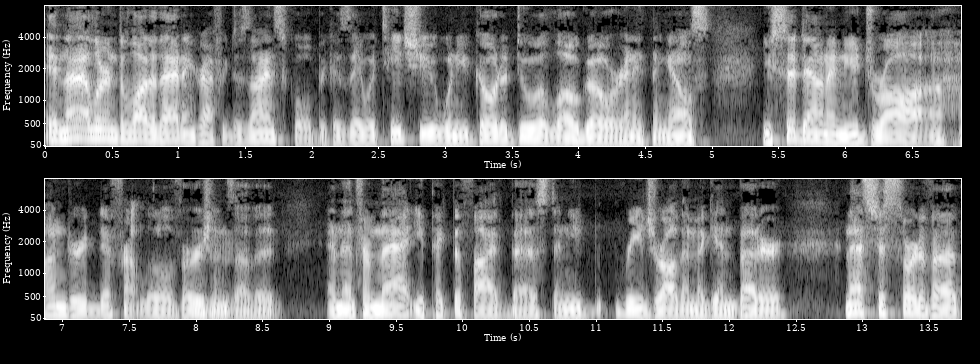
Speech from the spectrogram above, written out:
And I learned a lot of that in graphic design school because they would teach you when you go to do a logo or anything else, you sit down and you draw a hundred different little versions mm-hmm. of it, and then from that you pick the five best and you redraw them again better. And that's just sort of a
